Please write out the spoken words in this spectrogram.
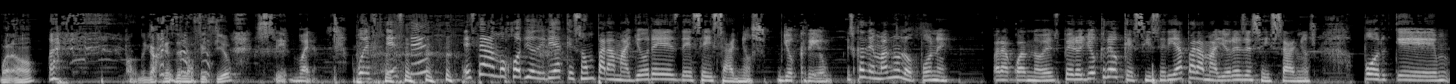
Bueno, gajes del oficio. Sí, bueno. Pues este, este a lo mejor yo diría que son para mayores de 6 años, yo creo. Es que además no lo pone para cuándo es, pero yo creo que sí, sería para mayores de 6 años. Porque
